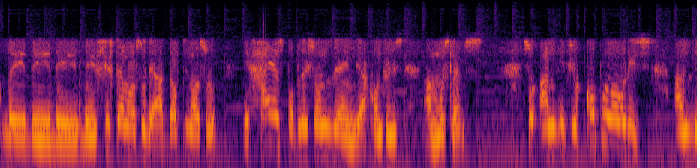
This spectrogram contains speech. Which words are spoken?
the, the, the, the system also they are adopting also, the highest populations there in their countries are Muslims. So, and if you couple all this, and the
